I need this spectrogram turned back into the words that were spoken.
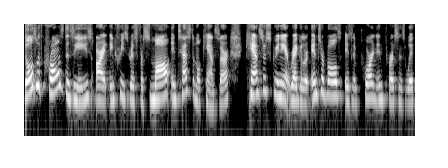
Those with Crohn's disease are at increased risk for small intestinal cancer. Cancer screening at regular intervals is important in persons with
